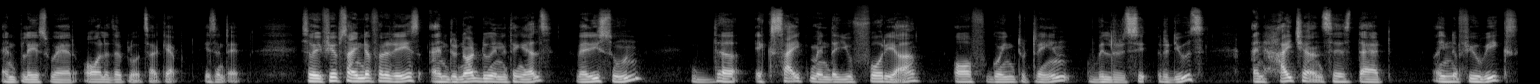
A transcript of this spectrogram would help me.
and place where all other clothes are kept isn't it? So if you've signed up for a race and do not do anything else very soon the excitement the euphoria of going to train will re- reduce and high chances that in a few weeks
